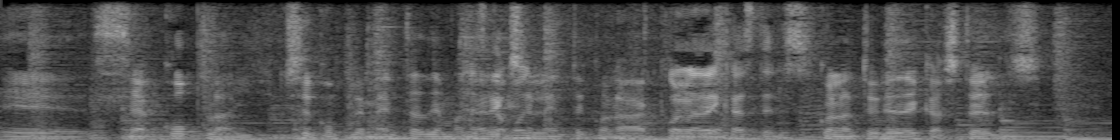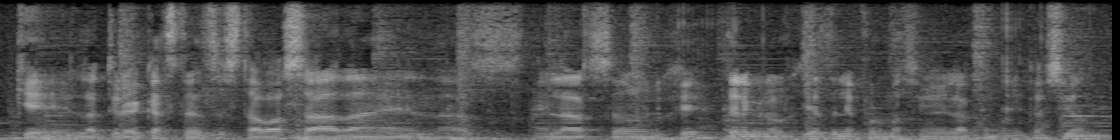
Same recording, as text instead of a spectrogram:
eh, se acopla y se complementa de manera excelente con la, con la de Castells. Con la teoría de Castells, que la teoría de Castells está basada en las, en las tecnologías de la información y la comunicación.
